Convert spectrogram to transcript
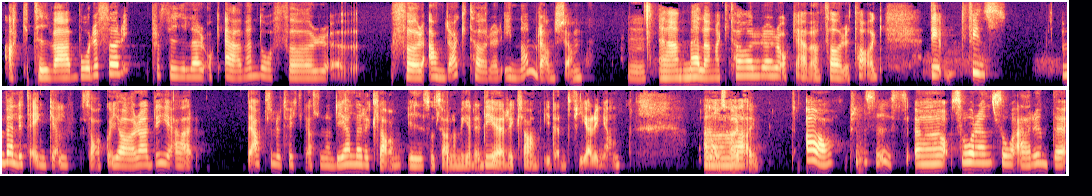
aktiva, både för profiler och även då för, för andra aktörer inom branschen. Mm. Eh, mellan aktörer och även företag. Det finns en väldigt enkel sak att göra. Det är det absolut viktigaste när det gäller reklam i sociala medier. Det är reklamidentifieringen. Annonsmärkning. Uh, ja, precis. Uh, svårare än så är det inte.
